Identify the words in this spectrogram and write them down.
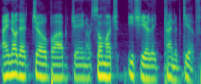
I know that Joe, Bob, Jane are so much each year they kind of give.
